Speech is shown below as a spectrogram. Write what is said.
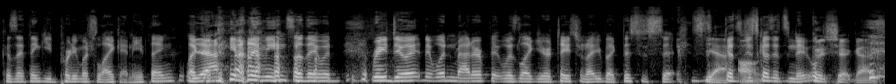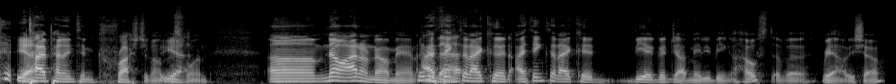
because i think you'd pretty much like anything like Yeah. you know what i mean so they would redo it and it wouldn't matter if it was like your taste or not you'd be like this is sick Yeah. Cause, Oh, just because it's new Good shit, guys. Yeah. Ty Pennington crushed it on this Yeah. one. Um, no, I don't know, man. Maybe I think that. that I could. I think that I could be a good job, maybe being a host of a reality show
